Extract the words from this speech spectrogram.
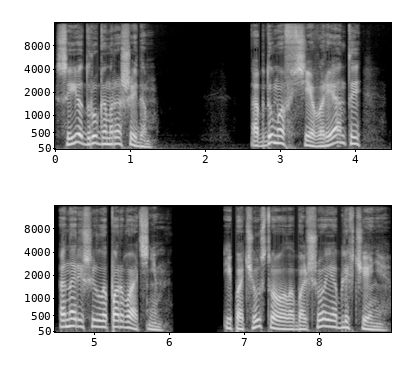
с ее другом Рашидом. Обдумав все варианты, она решила порвать с ним и почувствовала большое облегчение.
